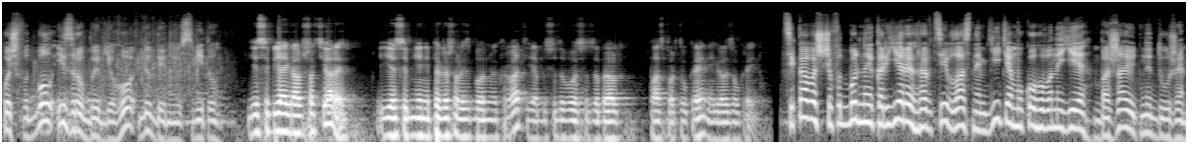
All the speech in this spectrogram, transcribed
хоч футбол і зробив його людиною світу. Если бы я играл в Шахтере, и если бы меня не приглашали в сборную Хорватии, я бы с удовольствием забрал паспорт Украины и играл за Украину. Цікаво, що футбольної кар'єри гравці власним дітям, у кого вони є, бажають не дуже.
